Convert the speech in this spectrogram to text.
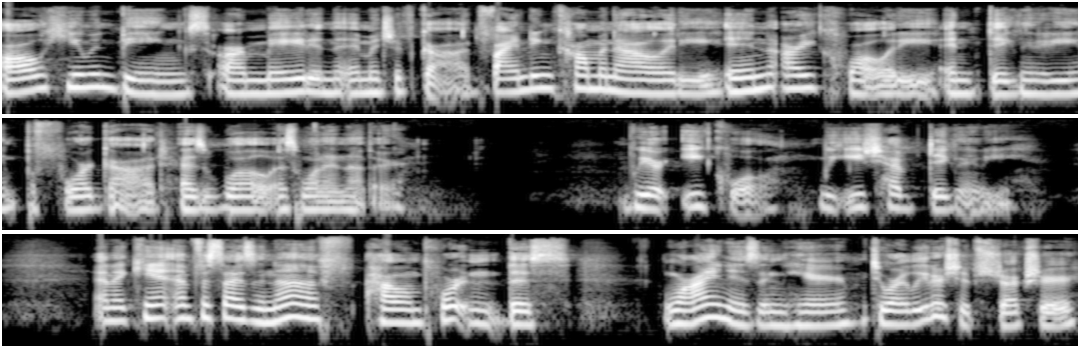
all human beings are made in the image of God, finding commonality in our equality and dignity before God as well as one another. We are equal. We each have dignity. And I can't emphasize enough how important this line is in here to our leadership structure.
